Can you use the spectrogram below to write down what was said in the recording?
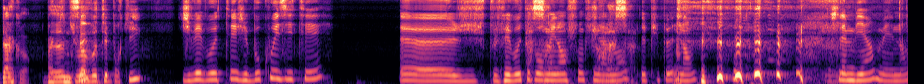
D'accord. Euh, McKinsey tu vas voter pour qui? Je vais voter, j'ai beaucoup hésité. Euh, je, je vais voter pour Mélenchon finalement, depuis peu. Non. je l'aime bien, mais non.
